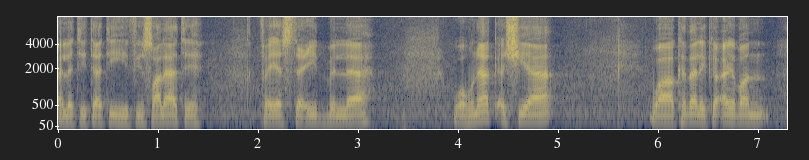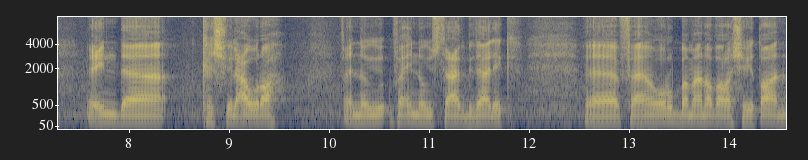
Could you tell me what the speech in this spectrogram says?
التي تأتيه في صلاته فيستعيذ بالله. وهناك أشياء وكذلك أيضا عند كشف العورة فإنه فإنه يستعاذ بذلك. فربما نظر الشيطان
